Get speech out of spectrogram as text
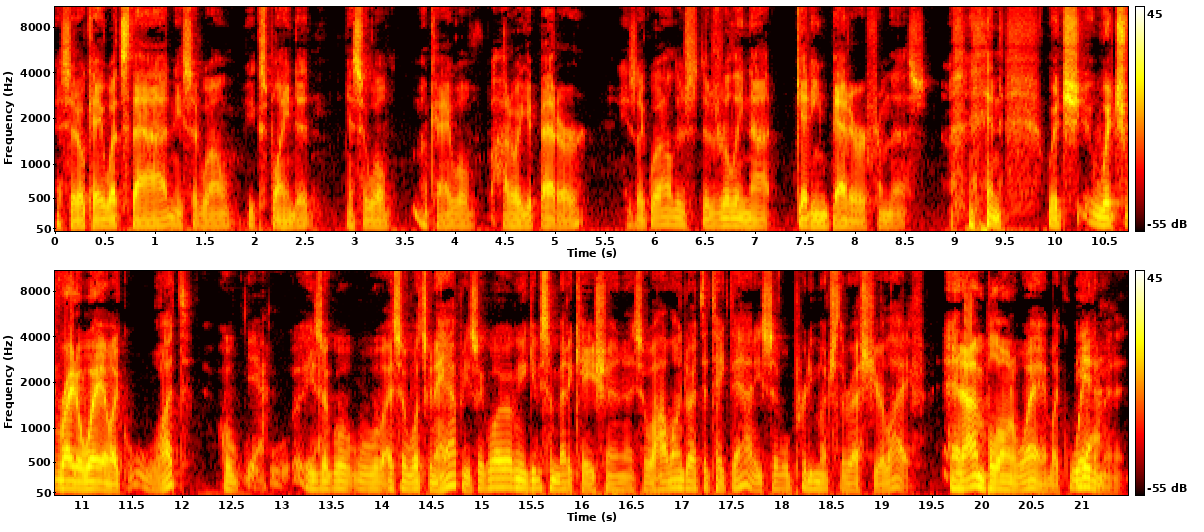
I said, okay, what's that? And he said, well, he explained it. I said, well, okay, well, how do I get better? He's like, well, there's there's really not getting better from this, and which which right away I'm like, what? Well, yeah. He's yeah. like, well, well, I said, what's going to happen? He's like, well, I'm going to give you some medication. I said, well, how long do I have to take that? He said, well, pretty much the rest of your life. And I'm blown away. I'm like, wait yeah. a minute.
